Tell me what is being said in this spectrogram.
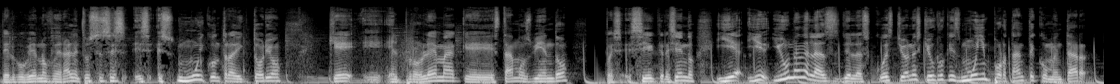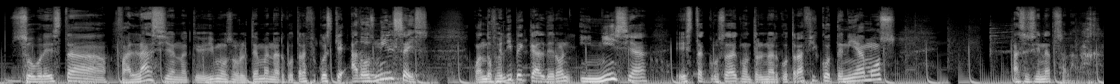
del gobierno federal. Entonces es, es, muy contradictorio que eh, el problema que estamos viendo pues sigue creciendo. Y, y, y, una de las, de las cuestiones que yo creo que es muy importante comentar sobre esta falacia en la que vivimos sobre el tema del narcotráfico es que a 2006, cuando Felipe Calderón inicia esta cruzada contra el narcotráfico, teníamos asesinatos a la baja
